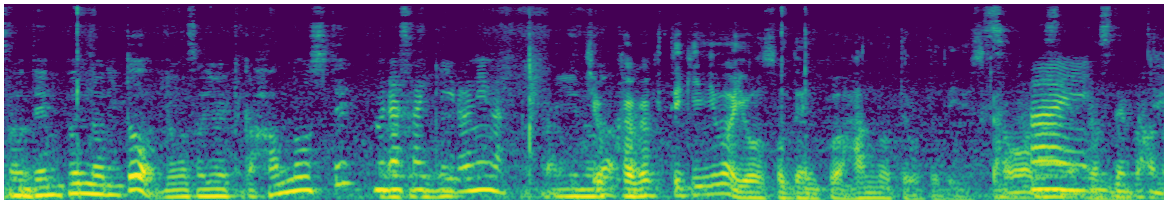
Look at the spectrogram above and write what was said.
そのでんぷんのりと要素溶液が反応して紫色になった。一応科学的には要素でんぷん反応ってことでいいですか？そうですはい。ね要素でんぷん反応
